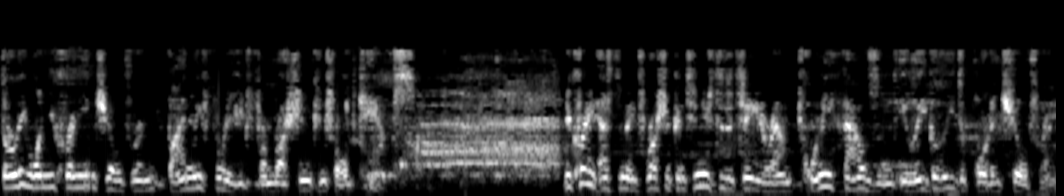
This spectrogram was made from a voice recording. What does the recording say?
31 Ukrainian children finally freed from Russian controlled camps. Ukraine estimates Russia continues to detain around 20,000 illegally deported children.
